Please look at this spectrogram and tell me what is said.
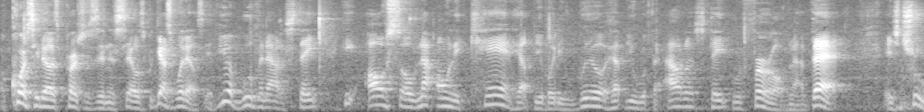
Of course, he does purchases and sales, but guess what else? If you're moving out of state, he also not only can help you, but he will help you with the out of state referral. Now, that is true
